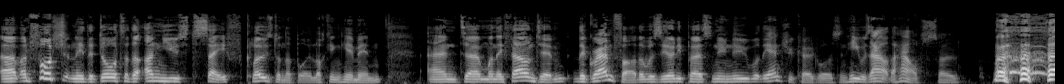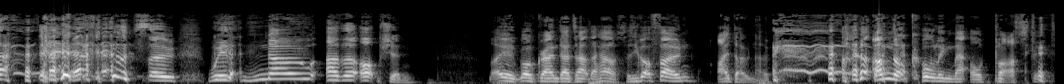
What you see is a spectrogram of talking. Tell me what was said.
Um, unfortunately, the door to the unused safe closed on the boy, locking him in. And um, when they found him, the grandfather was the only person who knew what the entry code was, and he was out of the house. So, so with no other option, like, well, granddad's out of the house. Has he got a phone? I don't know. I'm not calling that old bastard.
